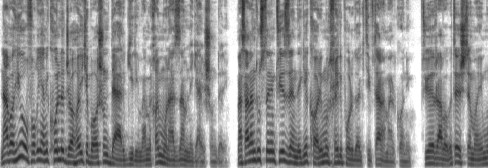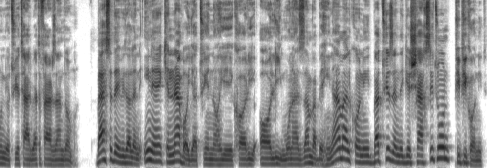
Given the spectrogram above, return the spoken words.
نواحی افقی یعنی کل جاهایی که باهاشون درگیریم و می‌خوایم منظم نگهشون داریم. مثلا دوست داریم توی زندگی کاریمون خیلی productive تر عمل کنیم. توی روابط اجتماعیمون یا توی تربیت فرزندامون. بحث دیوید آلن اینه که نباید توی ناحیه کاری عالی منظم و بهینه عمل کنید و توی زندگی شخصیتون پیپی کنید.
